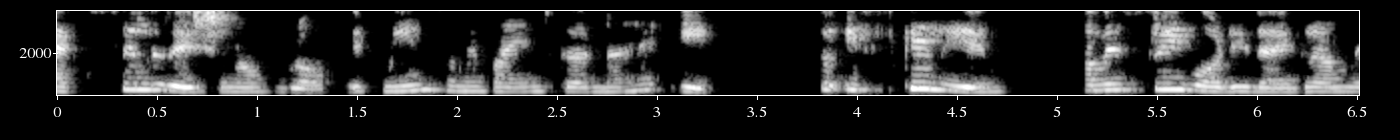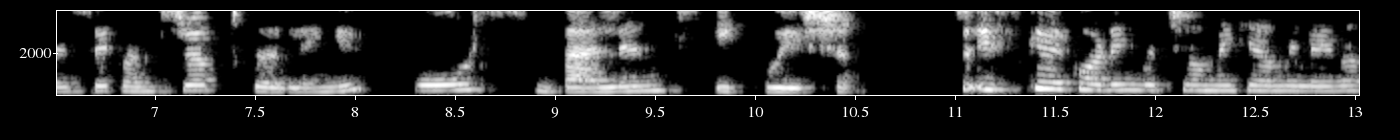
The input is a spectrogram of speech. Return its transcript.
acceleration of block it means हमें फाइंड करना है ए तो इसके लिए हम इस फ्री बॉडी डायग्राम में से कंस्ट्रक्ट कर लेंगे फोर्स बैलेंस इक्वेशन तो इसके अकॉर्डिंग बच्चों हमें क्या मिलेगा?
